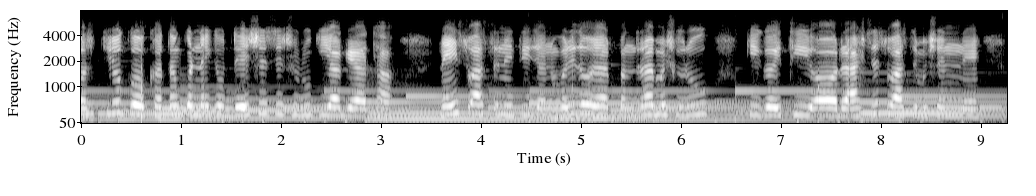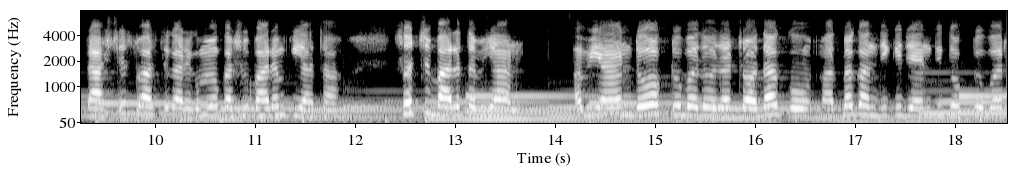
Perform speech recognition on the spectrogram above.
बस्तियों को खत्म करने के उद्देश्य से शुरू किया गया था। नई स्वास्थ्य नीति जनवरी 2015 में शुरू की गई थी और राष्ट्रीय स्वास्थ्य मिशन ने राष्ट्रीय स्वास्थ्य कार्यक्रमों का शुभारंभ किया था। स्वच्छ भारत अभियान। अभियान 2 अक्टूबर 2014 को महात्मा गांधी की जयंती 2 अक्टूबर,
